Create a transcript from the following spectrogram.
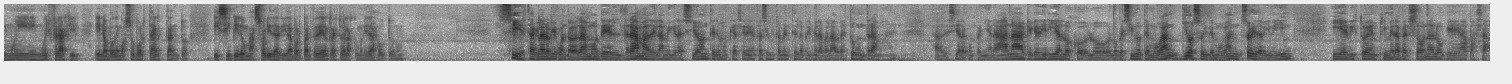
muy, muy frágil y no podemos soportar tanto. Y sí pido más solidaridad por parte del resto de las comunidades autónomas. Sí, está claro que cuando hablamos del drama de la migración tenemos que hacer énfasis justamente en la primera palabra. Esto es un drama. ¿eh? Ah, decía la compañera Ana, que qué dirían los, los, vecinos de Mogán. Yo soy de Mogán, soy de Arguineguín y he visto en primera persona lo que ha pasado.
